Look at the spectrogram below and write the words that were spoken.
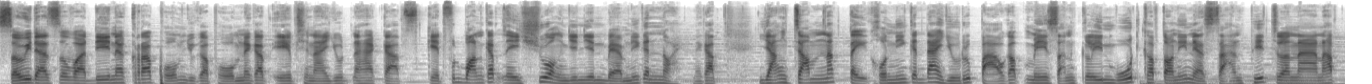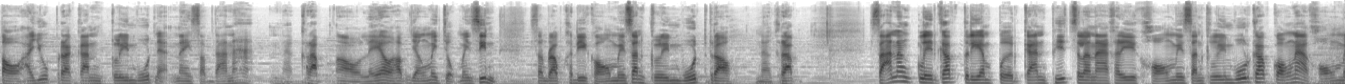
สวัสดีสวัสดีนะครับผมอยู่กับผมนะครับเอฟชนายุทธนะฮะกับสเก็ตฟุตบอลครับในช่วงเย็นๆแบบนี้กันหน่อยนะครับยังจำนักเตะคนนี้กันได้อยู่หรือเปล่าครับเมสันกรีนวูดครับตอนนี้เนี่ยสารพิจารณานะครับต่ออายุประกันกรีนวูดเนี่ยในสัปดาห์หน้านะครับเอาแล้วครับยังไม่จบไม่สิ้นสำหรับคดีของเมสันกรีนวูดเรานะครับศาลอังกฤษครับเตรียมเปิดการพิจารณาคดีของเมสันกรีนวูดครับกองหน้าของแม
